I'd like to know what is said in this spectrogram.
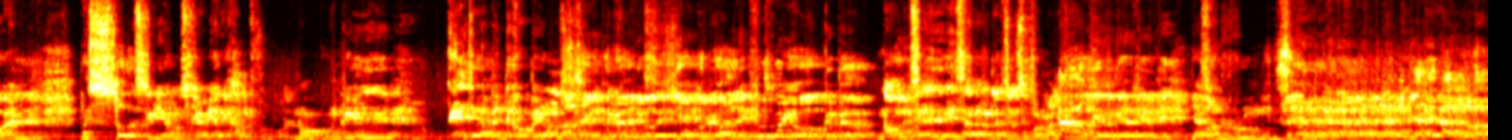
cual, pues todos creíamos que había dejado el fútbol, ¿no? Como que él era pendejo, pero. o su sea, ¿qué pendejo- pedo, digo, de- ¿ya corrió a Dreyfus, güey? ¿O qué pedo? No, o sea, esa relación se formalizó. Ah, ok, ok, ok, ok. Ya son roomies. ya era, ¿no?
